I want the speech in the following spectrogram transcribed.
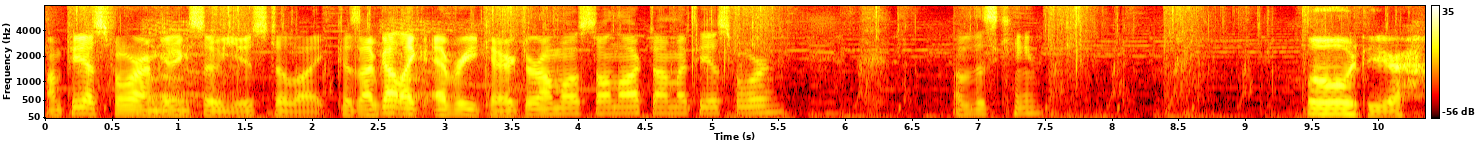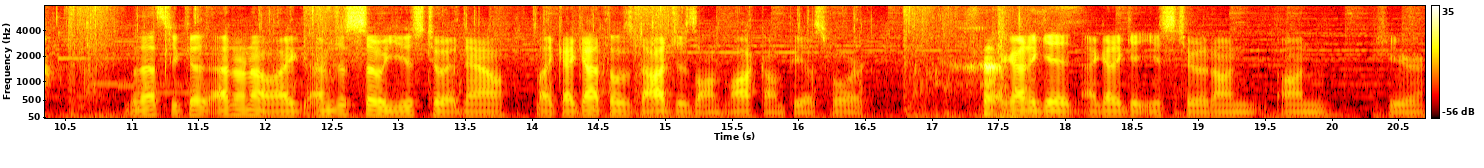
On PS4, I'm getting so used to like, cause I've got like every character almost unlocked on my PS4 of this game. Oh dear. But that's because I don't know. I I'm just so used to it now. Like I got those dodges on lock on PS4. I gotta get I gotta get used to it on on here.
